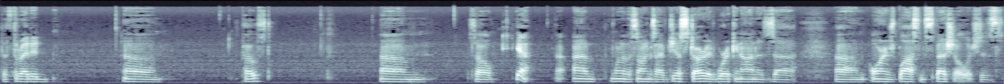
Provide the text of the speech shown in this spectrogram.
the threaded uh, post. Um, so yeah, uh, um, one of the songs I've just started working on is uh, um, Orange Blossom Special, which is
